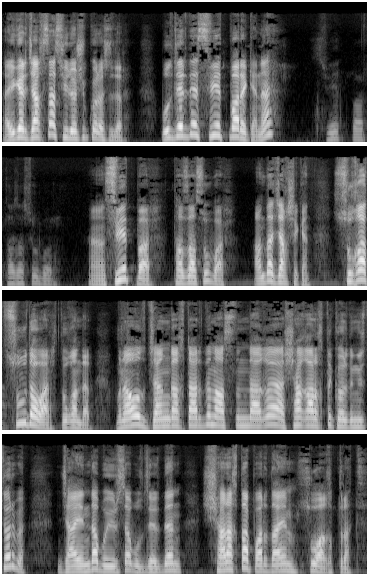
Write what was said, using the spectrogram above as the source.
эгер жакса сүйлөшүп көрөсүздөр бул жерде свет бар экен э свет бар таза суу бар свет бар таза суу бар анда жакшы экен сугат суу да бар туугандар мына бул жаңгактардын астындагы шак арыкты көрдүңүздөрбү жайында буюрса бул жерден шарактап ар дайым суу агып турат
